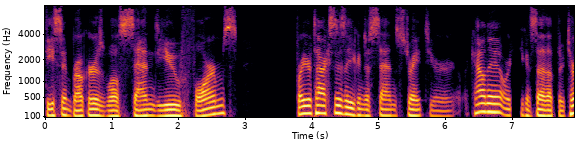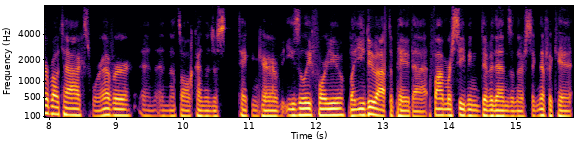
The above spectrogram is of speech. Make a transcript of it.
decent brokers will send you forms for your taxes that you can just send straight to your accountant, or you can set it up through TurboTax, wherever, and, and that's all kind of just taken care of easily for you. But you do have to pay that. If I'm receiving dividends and they're significant,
